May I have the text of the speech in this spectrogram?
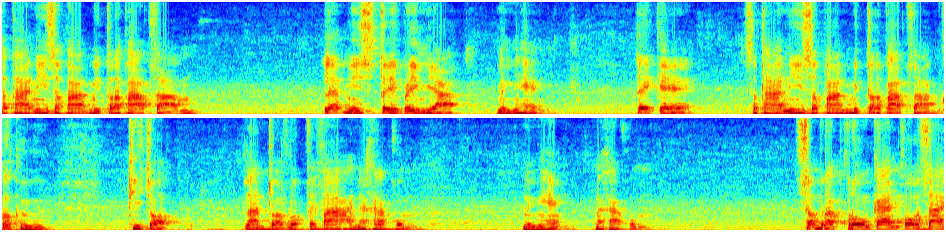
สถานีสะพานมิตรภาพ 3 และมีสเตเบิลยาร์ดหนึ่งแห่ง ได้แก่สถานีสะพานมิตรภาพ 3 ก็คือที่จอดลานจอดรถไฟฟ้านะครับผม หนึ่งแห่งนะครับผมสำหรับโครงการก่อสร้าง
